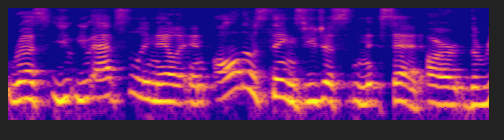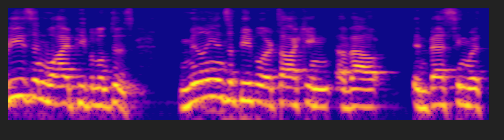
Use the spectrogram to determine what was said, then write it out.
Russ, you, you absolutely nailed it. And all those things you just said are the reason why people don't do this. Millions of people are talking about investing with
